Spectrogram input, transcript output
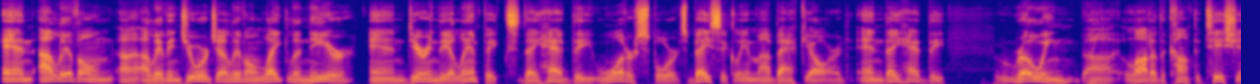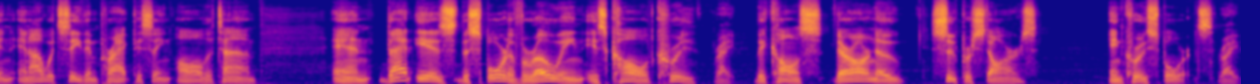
And I live on, uh, I live in Georgia. I live on Lake Lanier, and during the Olympics, they had the water sports basically in my backyard, and they had the rowing, uh, a lot of the competition, and I would see them practicing all the time. And that is the sport of rowing is called crew Right. because there are no superstars in crew sports. Right.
